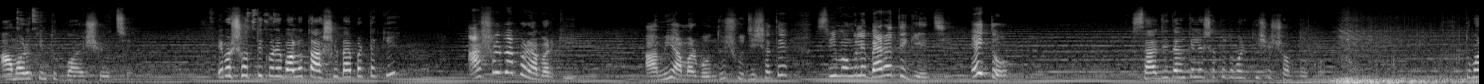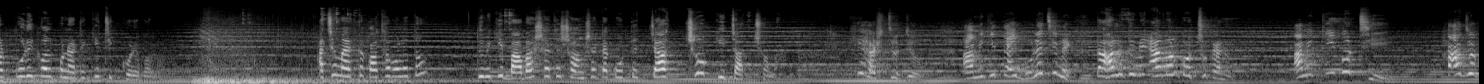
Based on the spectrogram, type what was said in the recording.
আমারও কিন্তু বয়স হয়েছে। এবার সত্যি করে বলো তো আসল ব্যাপারটা কি? আসল ব্যাপার আবার কি? আমি আমার বন্ধু সুজির সাথে শ্রীমঙ্গলে বেড়াতে গিয়েছি এই তো। সাজিদ আঙ্কেলের সাথে তোমার কিসের সম্পর্ক? তোমার পরিকল্পনাটা কি ঠিক করে বলো? আচ্ছা মা একটা কথা বলো তো। তুমি কি বাবার সাথে সংসারটা করতে চাচ্ছ কি চাচ্ছ না? কি আশ্চর্য! আমি কি তাই বলেছি নাকি? তাহলে তুমি এমন করছ কেন? আমি কি করছি? আজব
